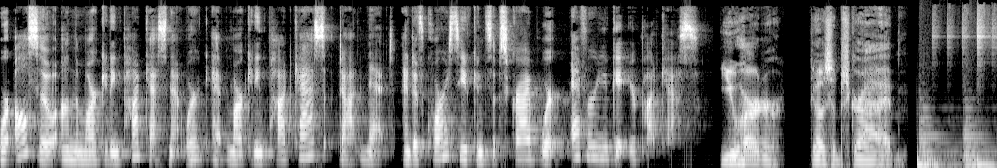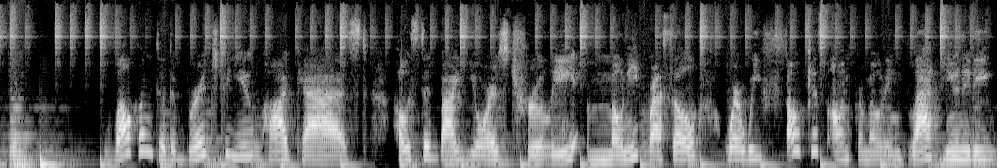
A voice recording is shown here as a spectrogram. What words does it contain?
We're also on the Marketing Podcast Network at marketingpodcast.net. And of course, you can subscribe wherever you get your podcasts. You heard her. Go subscribe. Welcome to the Bridge to You podcast, hosted by yours truly, Monique Russell, where we focus on promoting Black unity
